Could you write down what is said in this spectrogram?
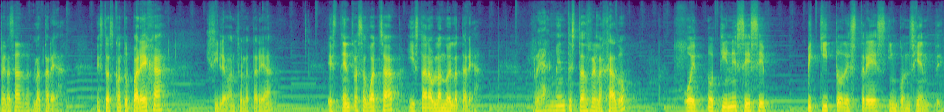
pensando la, tarea. Estás con tu pareja y si levanto la tarea, entras a WhatsApp y están hablando de la tarea. ¿Realmente estás relajado? ¿O, o tienes ese piquito de estrés inconsciente?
